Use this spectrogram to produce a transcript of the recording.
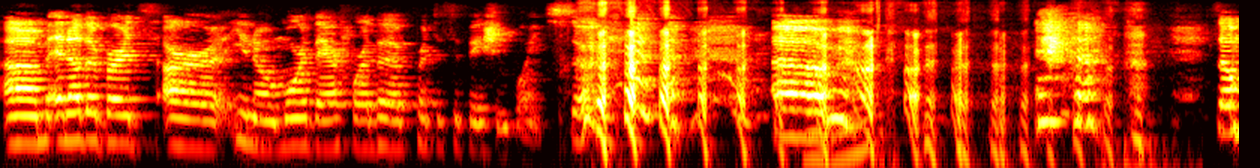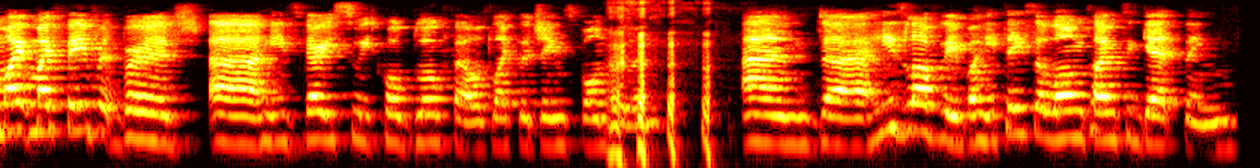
Um, and other birds are you know more there for the participation points. So. um, so my, my favorite bird, uh, he's very sweet, called Blofeld, like the James Bond villain and uh, he's lovely, but he takes a long time to get things.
